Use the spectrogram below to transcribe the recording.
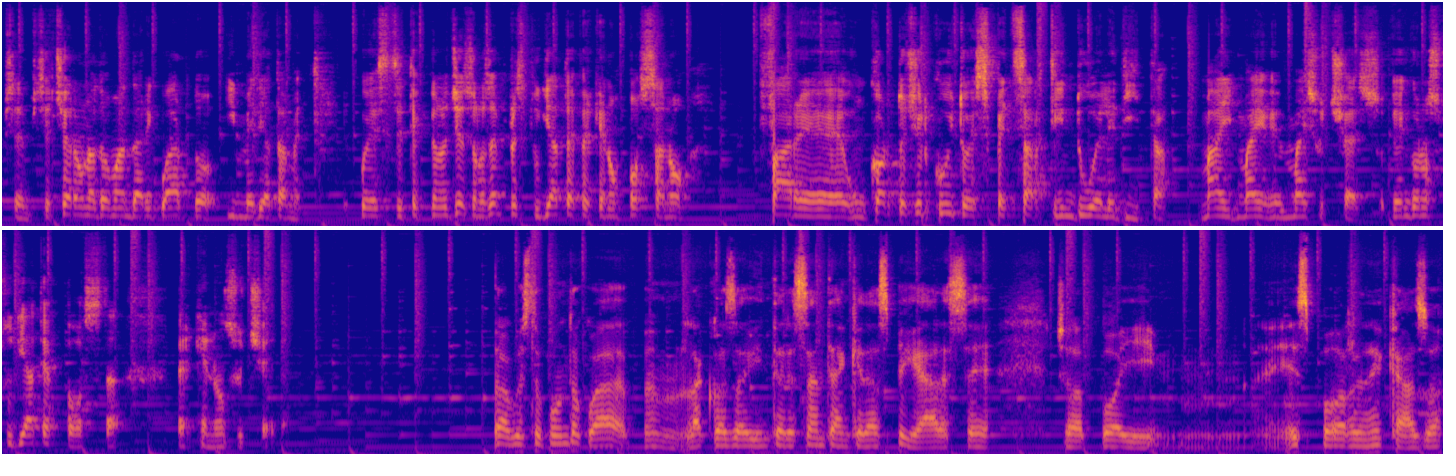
se c'era una domanda a riguardo immediatamente queste tecnologie sono sempre studiate perché non possano fare un cortocircuito e spezzarti in due le dita. Mai, mai, mai successo. Vengono studiate apposta perché non succede. Però a questo punto qua ehm, la cosa interessante anche da spiegare, se ce la puoi mm, esporre nel caso,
